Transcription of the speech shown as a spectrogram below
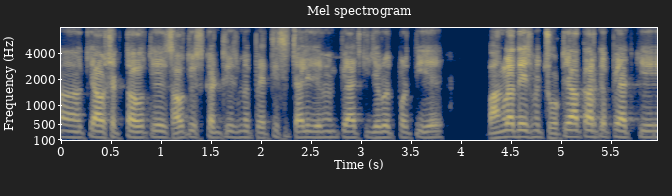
की आवश्यकता होती है? साउथ ईस्ट कंट्रीज़ में पैंतीस से चालीस एम प्याज की ज़रूरत पड़ती है। बांग्लादेश में छोटे आकार के प्याज की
